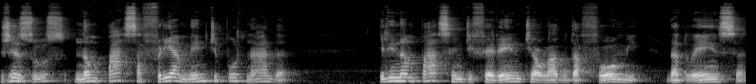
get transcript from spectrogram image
Jesus não passa friamente por nada. Ele não passa indiferente ao lado da fome, da doença,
